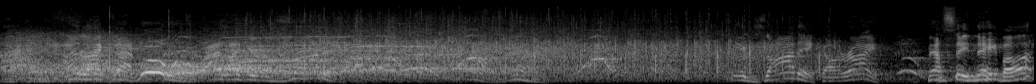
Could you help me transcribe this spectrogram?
I, I like that. Woo! I like your exotic. All right. Now say neighbor.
